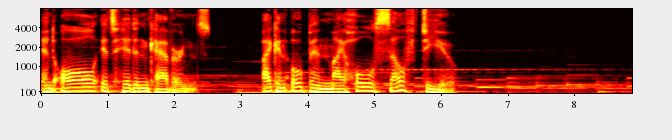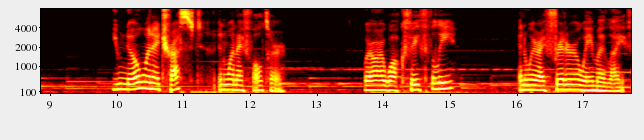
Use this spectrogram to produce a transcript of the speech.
and all its hidden caverns. I can open my whole self to you. You know when I trust and when I falter, where I walk faithfully and where I fritter away my life.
